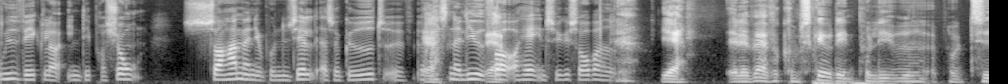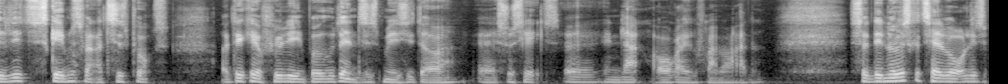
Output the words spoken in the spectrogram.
udvikler en depression, så har man jo potentielt altså gødet øh, ja. resten af livet ja. for at have en psykisk sårbarhed. Ja, eller i hvert fald komme skævt ind på livet på et tidligt skæbnesvangert tidspunkt. Og det kan jo følge en både uddannelsesmæssigt og øh, socialt øh, en lang overrække fremadrettet. Så det er noget, vi skal tage alvorligt.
